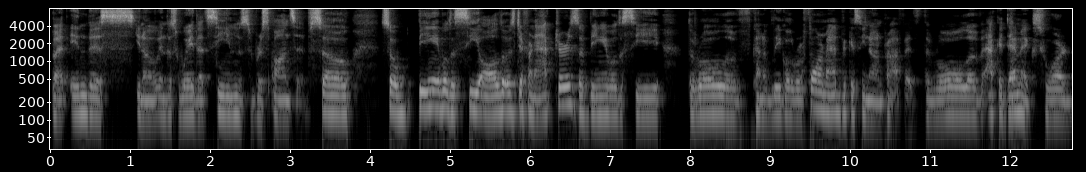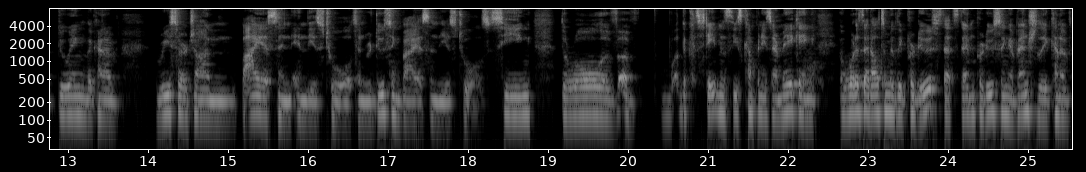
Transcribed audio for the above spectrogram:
but in this you know in this way that seems responsive. So so being able to see all those different actors of being able to see the role of kind of legal reform advocacy nonprofits the role of academics who are doing the kind of research on bias in, in these tools and reducing bias in these tools seeing the role of, of the statements these companies are making and what does that ultimately produce? That's then producing eventually kind of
